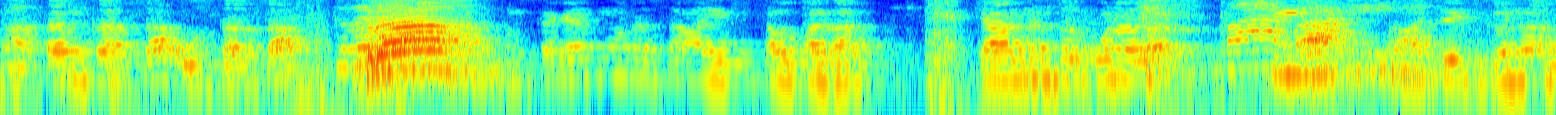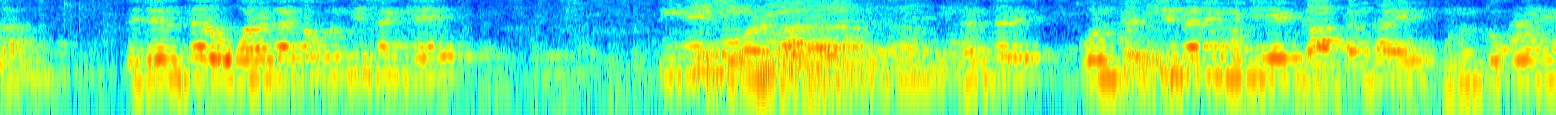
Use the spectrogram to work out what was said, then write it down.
घातांकाचा उतरता सगळ्यात मोठा सहा एक चौथा घात. चार नंतर कोण आला? तीन. पाच एक घन आला. त्याच्यानंतर वर्गाचा कोणती संख्या आहे? तीन वर्ग नंतर कोणतं चिन्ह नाही म्हणजे एक घातांक आहे म्हणून तो कोण आहे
